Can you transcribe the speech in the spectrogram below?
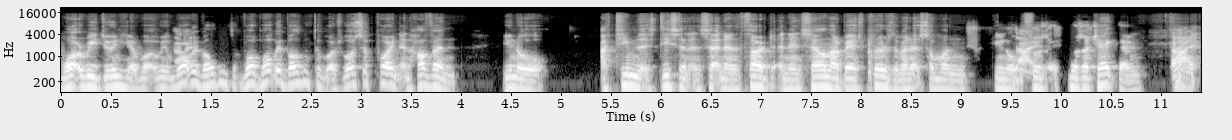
"What are we doing here? What are we? What are we building? To, what what are we building towards? What's the point in having, you know, a team that's decent and sitting in third, and then selling our best players the minute someone, you know, Aye. throws, a- throws a check down?" Aye,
